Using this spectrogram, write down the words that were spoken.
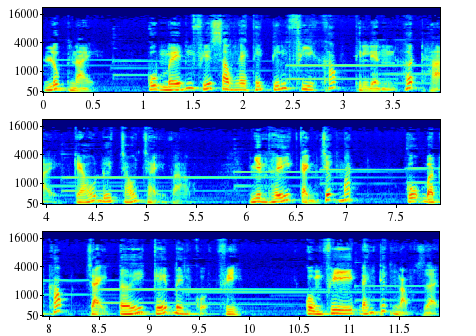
Lúc này, cụ Mến phía sau nghe thấy tiếng Phi khóc thì liền hớt hải kéo đứa cháu chạy vào. Nhìn thấy cảnh trước mắt, cụ bật khóc chạy tới kế bên của Phi. Cùng Phi đánh thức Ngọc dậy.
